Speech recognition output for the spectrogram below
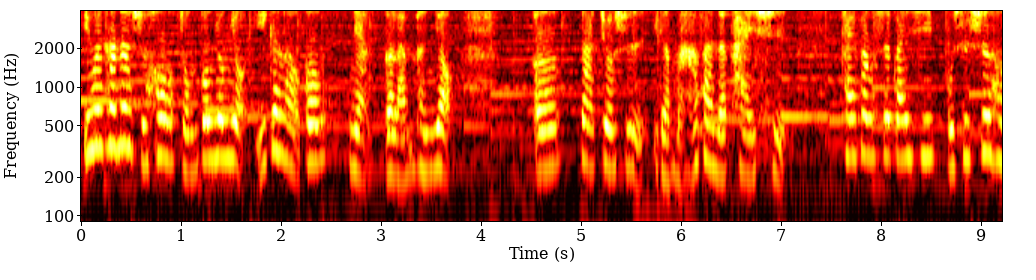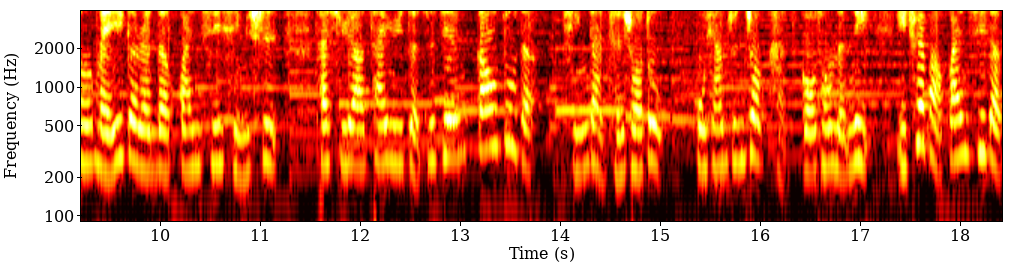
因为他那时候总共拥有一个老公，两个男朋友，而那就是一个麻烦的开始。开放式关系不是适合每一个人的关系形式，它需要参与者之间高度的情感成熟度、互相尊重和沟通能力，以确保关系的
